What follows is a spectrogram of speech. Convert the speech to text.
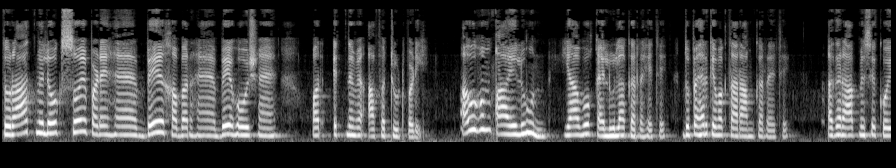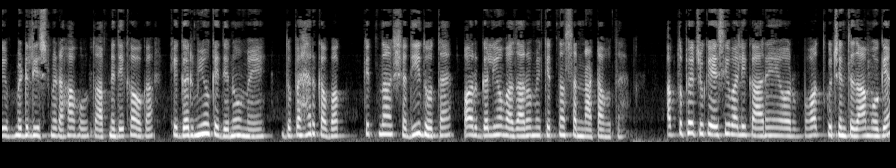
تو رات میں لوگ سوئے پڑے ہیں، بے خبر ہیں، بے ہوش ہیں اور اتنے میں آفت ٹوٹ پڑی۔ او ہم قائلون، یا وہ قیلولا کر رہے تھے، دوپہر کے وقت آرام کر رہے تھے۔ اگر آپ میں سے کوئی مڈل ایسٹ میں رہا ہو تو آپ نے دیکھا ہوگا کہ گرمیوں کے دنوں میں دوپہر کا وقت کتنا شدید ہوتا ہے اور گلیوں بازاروں میں کتنا سناٹا ہوتا ہے۔ اب تو پھر چونکہ اے سی والی کاریں اور بہت کچھ انتظام ہو گیا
